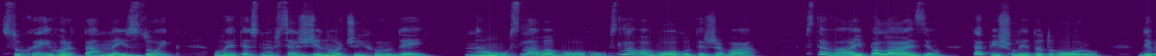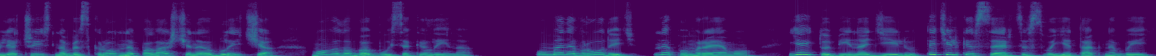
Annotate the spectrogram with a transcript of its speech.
Сухий гортанний зойк витиснувся з жіночих грудей. Ну, слава Богу, слава Богу, ти жива. Вставай, палазю, та пішли до двору. Дивлячись на безкровне палащене обличчя, мовила бабуся Килина. У мене вродить, не помремо. Я й тобі наділю, ти тільки серце своє так не бий,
